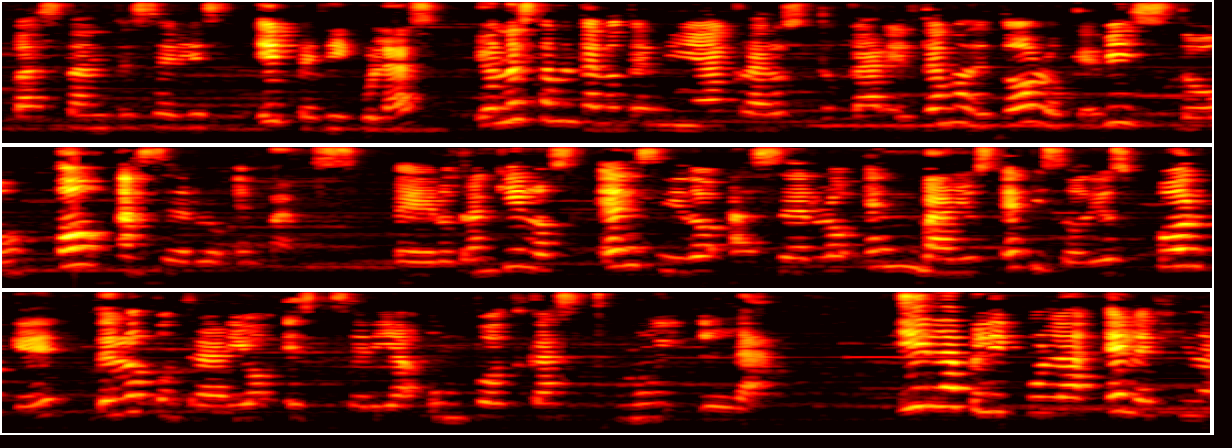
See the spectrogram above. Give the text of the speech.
bastantes series y películas y honestamente no tenía claro si tocar el tema de todo lo que he visto o hacerlo en partes. Pero tranquilos, he decidido hacerlo en varios episodios porque de lo contrario este sería un podcast muy largo. Y la película elegida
